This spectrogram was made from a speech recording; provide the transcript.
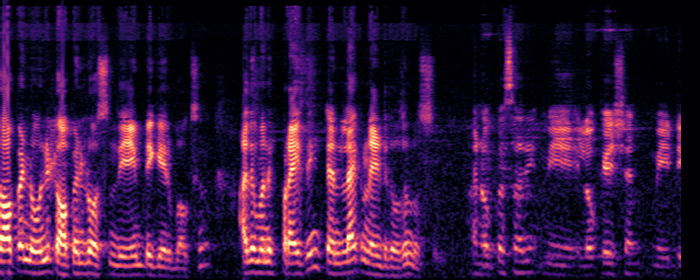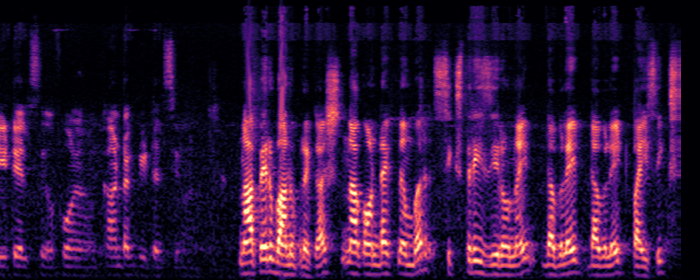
టాప్ అండ్ ఓన్లీ టాప్ ఎండ్లో వస్తుంది ఏంటి గేర్ బాక్స్ అది మనకి pricing ten lakh ninety thousand వస్తుంది. అండ్ ఒక్కసారి మీ లొకేషన్ మీ డీటెయిల్స్ ఫోన్ కాంటాక్ట్ డీటెయిల్స్ ఇవ్వండి. నా పేరు భానుప్రకాష్ నా contact number six three zero nine double eight double eight five six.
